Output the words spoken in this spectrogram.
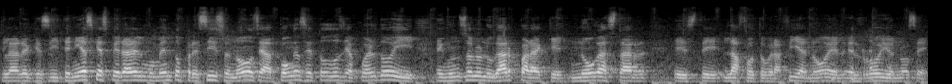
Claro que sí, tenías que esperar el momento preciso, ¿no? O sea, pónganse todos de acuerdo y en un solo lugar para que no gastar este, la fotografía, ¿no? El, el rollo no se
